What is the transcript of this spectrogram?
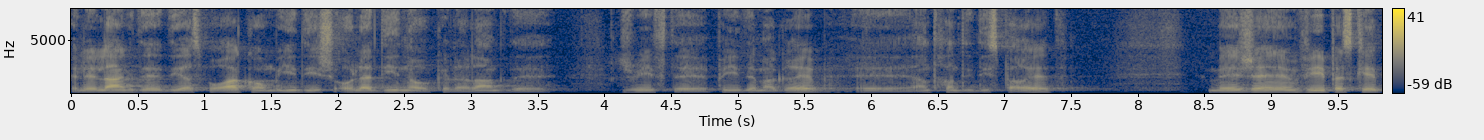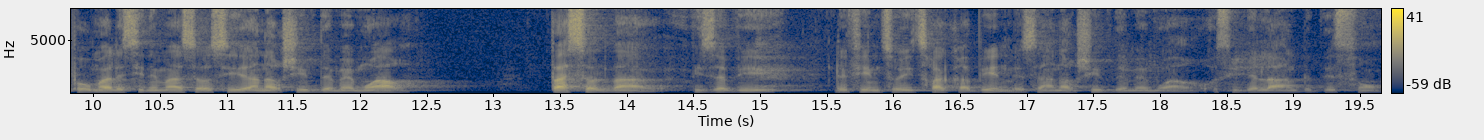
et les langues de diaspora comme yiddish ou ladino, que la langue des juifs des pays du Maghreb, est en train de disparaître. Mais j'ai envie, parce que pour moi, le cinéma, c'est aussi un archive de mémoire pas seulement vis-à-vis le film sur Yitzhak Rabin, mais c'est un archive de mémoire, aussi des langues, des sons,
